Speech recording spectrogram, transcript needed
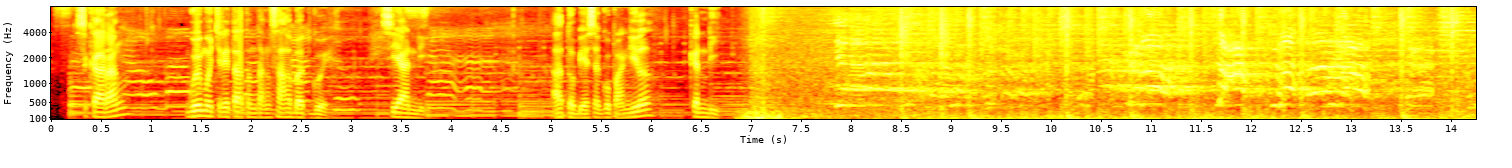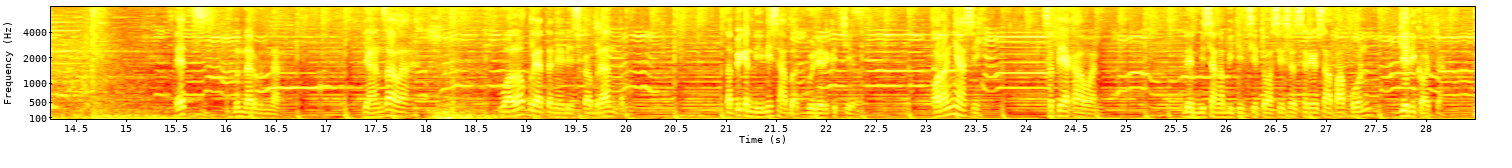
Sekarang gue mau cerita tentang sahabat gue, si Andi. Atau biasa gue panggil Kendi. Eits, bentar-bentar. Jangan salah. Walau kelihatannya dia suka berantem, tapi Kendi ini sahabat gue dari kecil. Orangnya asik, setia kawan, dan bisa ngebikin situasi seserius apa pun jadi kocak.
